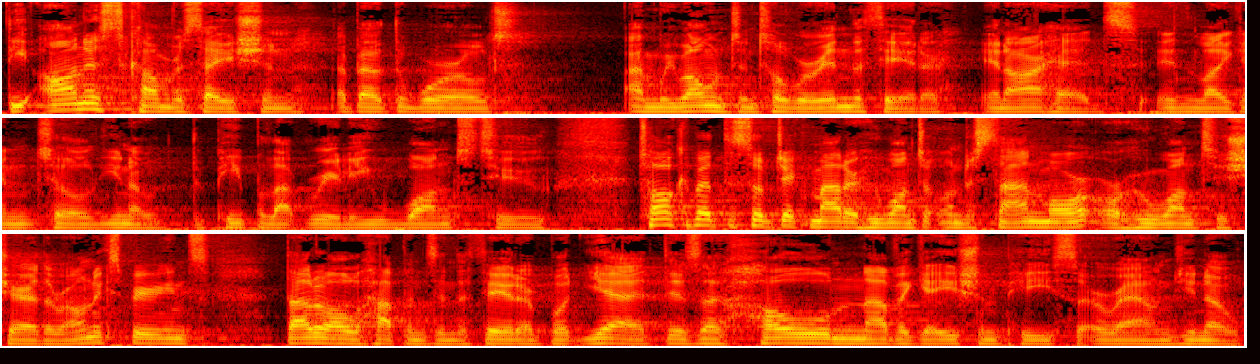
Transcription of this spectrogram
the honest conversation about the world and we won't until we're in the theater in our heads in like until you know the people that really want to talk about the subject matter who want to understand more or who want to share their own experience. That all happens in the theater but yeah there's a whole navigation piece around you know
